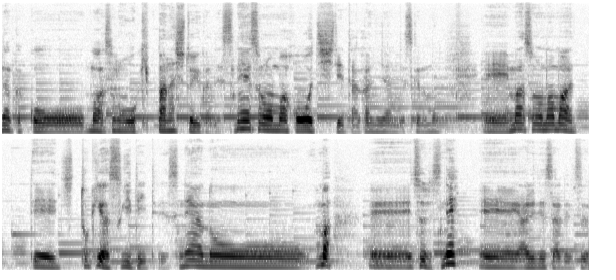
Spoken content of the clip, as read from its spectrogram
なんかこうまあその置きっぱなしというかですねそのまま放置してた感じなんですけども、えまあそのままで時が過ぎていてですねあのまあ、えそうですね、えあれですあれです。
